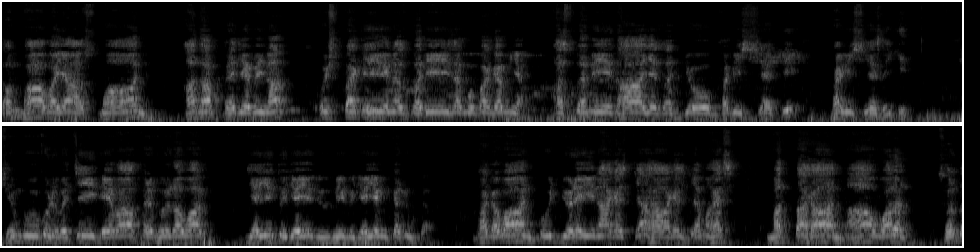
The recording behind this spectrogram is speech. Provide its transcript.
సంభావయాస్మాన్ అధ ప్రజవిన పుష్పకేన సజ్జో భవిష్యతి భవిష్యసి ఇది శంభూకుడు వచ్చి దేవా ప్రభుల వారు జయతు జయదు మీకు జయం కలుగుట భగవాన్ పూజ్యుడైన అగస్త్య అగస్త్య మహర్షి మత్త నా వలన్ శృత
